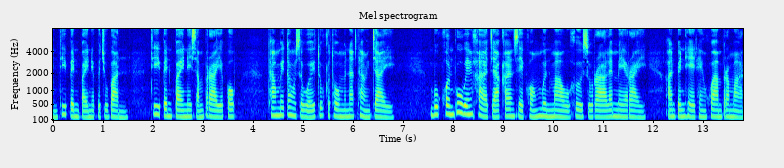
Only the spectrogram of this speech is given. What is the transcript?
รที่เป็นไปในปัจจุบัน ที่เป็นไปในสัมปรายภพ ทั้งไม่ต้องเสวยทุกขโทมนัสทางใจ บุคคลผู้เว้นขาจากการเสพของมึนเมาคือสุราและเมรัย อันเป็นเหตุแห่งความประมาท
